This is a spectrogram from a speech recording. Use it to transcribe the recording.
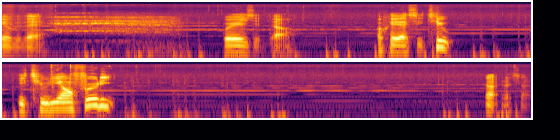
Over there. Where is it, though? Okay, I see two. See 2D on Fruity. No, that's not.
